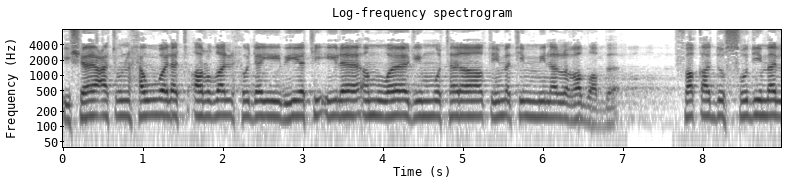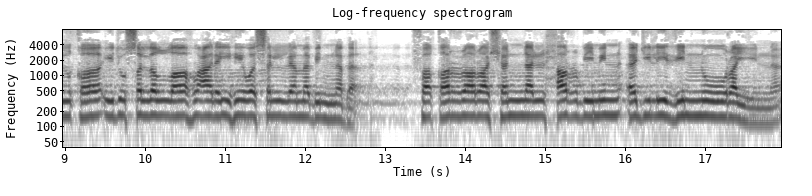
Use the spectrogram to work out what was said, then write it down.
إشاعة حولت أرض الحديبية إلى أمواج متلاطمة من الغضب. فقد صدم القائد صلى الله عليه وسلم بالنبأ فقرر شن الحرب من أجل ذي النورين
